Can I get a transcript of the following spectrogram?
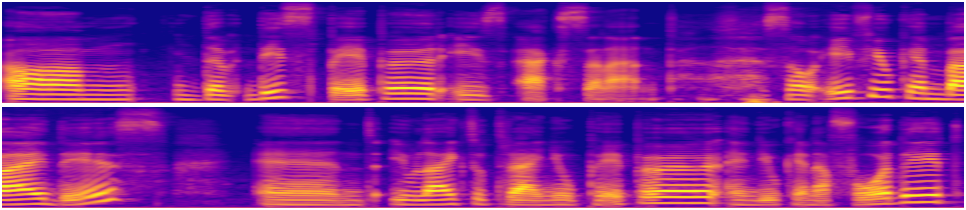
Um, the, this paper is excellent. So if you can buy this and you like to try new paper and you can afford it,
